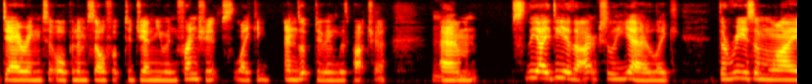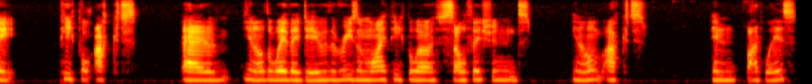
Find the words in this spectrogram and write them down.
daring to open himself up to genuine friendships, like he ends up doing with Pacha. Mhm. Um, so the idea that actually, yeah, like the reason why people act, um, you know, the way they do, the reason why people are selfish and, you know, act in bad ways.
